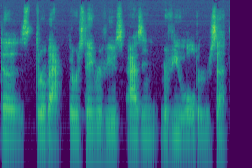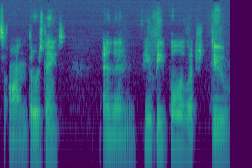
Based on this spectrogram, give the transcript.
does Throwback Thursday reviews, as in review older sets on Thursdays? And then few people of which do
